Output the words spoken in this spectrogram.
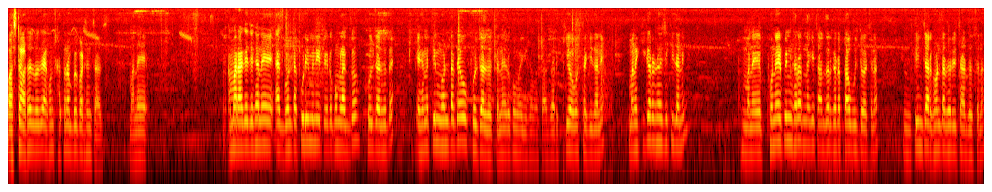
পাঁচটা আঠাশ বাজে, এখন সাতানব্বই পার্সেন্ট চার্জ মানে আমার আগে যেখানে এক ঘণ্টা কুড়ি মিনিট এরকম লাগতো ফুল চার্জ হতে, এখানে তিন ঘন্টাতেও ফুল চার্জ হচ্ছে না, এরকম হয়ে গেছে আমার চার্জার কী অবস্থা কী জানি? মানে কী কারণে হয়েছে কী জানি? মানে ফোনের পিন খারাপ নাকি চার্জার খারাপ তাও বুঝতে পারছি না। তিন চার ঘণ্টা ধরে চার্জ হচ্ছে না।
